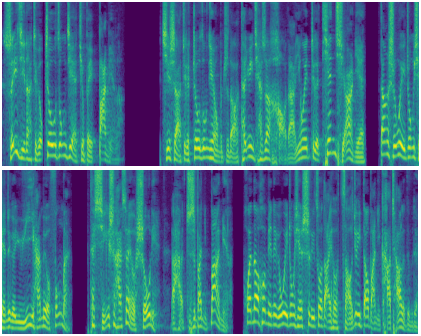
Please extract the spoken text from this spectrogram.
随即呢，这个周宗建就被罢免了。其实啊，这个周宗建我们知道，他运气还算好的，因为这个天启二年，当时魏忠贤这个羽翼还没有丰满。他形势还算有收敛啊，只是把你罢免了，换到后面那个魏忠贤势力做大以后，早就一刀把你咔嚓了，对不对？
